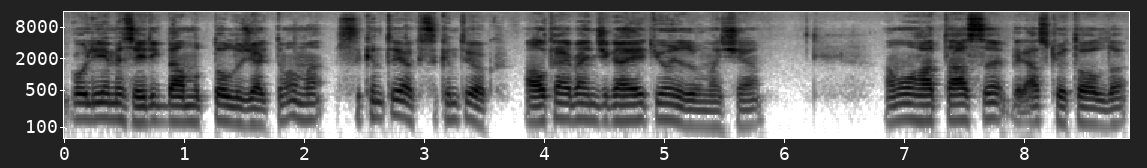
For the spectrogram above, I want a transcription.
Golü yemeseydik daha mutlu olacaktım ama sıkıntı yok, sıkıntı yok. Altay bence gayet iyi oynadı bu maçı. Ama o hatası biraz kötü oldu.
